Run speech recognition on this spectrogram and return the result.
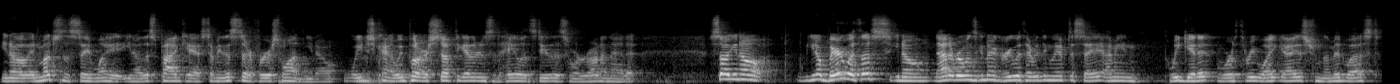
You know, in much the same way, you know, this podcast. I mean, this is our first one. You know, we just mm-hmm. kind of we put our stuff together and said, hey, let's do this, and we're running at it. So you know, you know, bear with us. You know, not everyone's going to agree with everything we have to say. I mean, we get it. We're three white guys from the Midwest.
